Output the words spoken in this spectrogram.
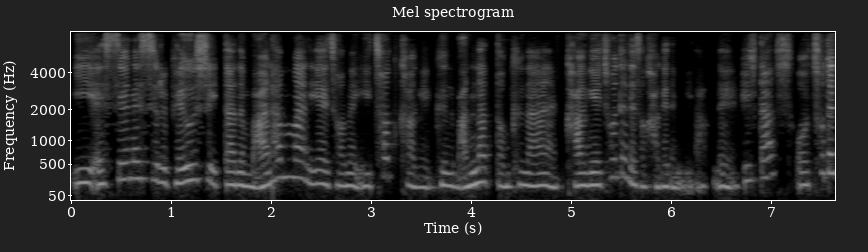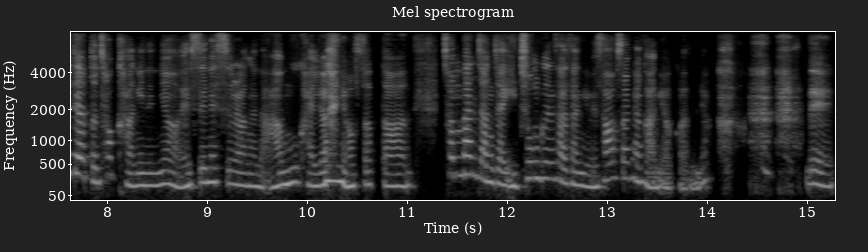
이 SNS를 배울 수 있다는 말 한마디에 저는 이 첫 강의, 그 만났던 그날 강의에 초대돼서 가게 됩니다. 네, 일단 어, 초대되었던 첫 강의는요. SNS랑은 아무 관련이 없었던 천반장자 이총근 사장님의 사업설명 강의였거든요. 네,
